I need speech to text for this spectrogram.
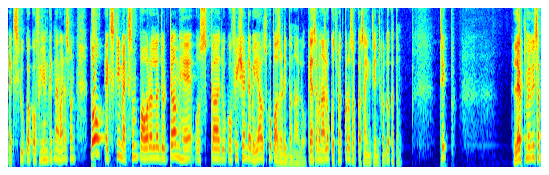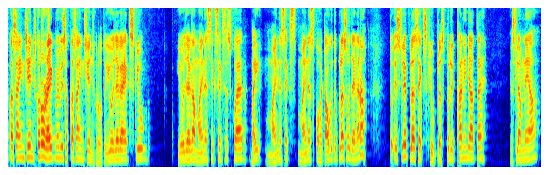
एक्स क्यूब का कोफिशियंट कितना माइनस वन तो एक्स की मैक्सिमम पावर वाला जो टर्म है, उसका जो कोफिशियंट है भैया, उसको पॉजिटिव बना लो। कैसे बना लो? कुछ मत करो, सबका साइन चेंज कर दो, खत्म। ठीक? लेफ़्ट में भी सबका साइन चेंज करो राइट में भी सबका साइन चेंज करो। तो ये हो जाएगा एक्स क्यूब ये हो जाएगा माइनस सिक्स एक्स स्क्वायर भाई माइनस एक्स माइनस को हटाओगे तो प्लस हो जाएगा ना? तो इसलिए प्लस एक्स क्यूब प्लस तो लिखा नहीं जाता है। इसलिए हमने यहाँ,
